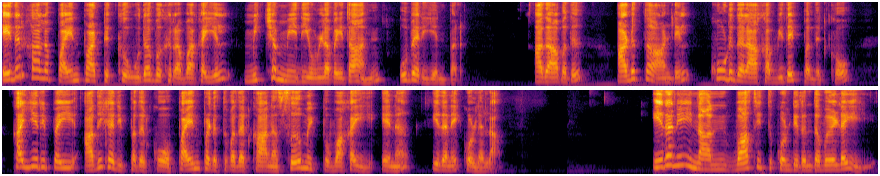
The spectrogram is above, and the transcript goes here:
எதிர்கால பயன்பாட்டுக்கு உதவுகிற வகையில் மிச்சம் மீதியுள்ளவைதான் உபரி என்பர். அதாவது அடுத்த ஆண்டில் கூடுதலாக விதைப்பதற்கோ கையிருப்பை அதிகரிப்பதற்கோ பயன்படுத்துவதற்கான சேமிப்பு வகை என இதனை கொள்ளலாம். இதனை நான் வாசித்துக் கொண்டிருந்த வேளை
